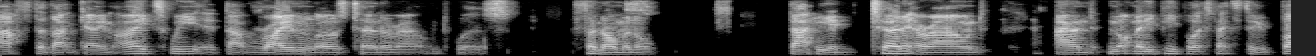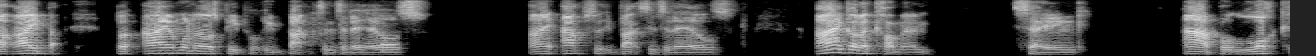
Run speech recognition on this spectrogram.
after that game, I tweeted that Ryan Lowe's turnaround was phenomenal. That he had turned it around, and not many people expected to. But I but I am one of those people who backed him to the hills. I absolutely backed him to the hills. I got a comment saying, ah, but look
